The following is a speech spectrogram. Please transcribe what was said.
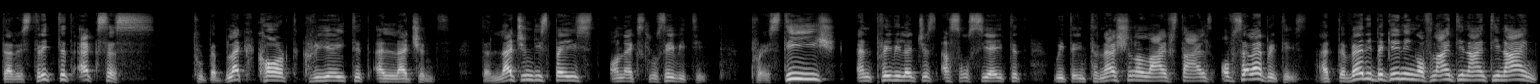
The restricted access to the black card created a legend. The legend is based on exclusivity prestige and privileges associated with the international lifestyles of celebrities. At the very beginning of 1999,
